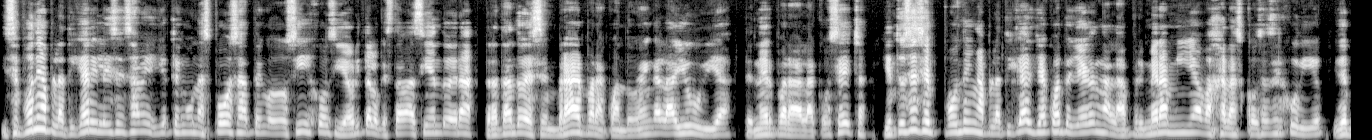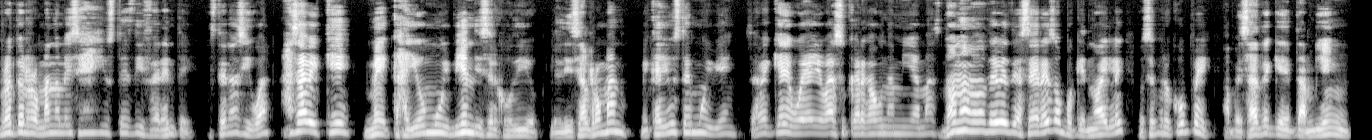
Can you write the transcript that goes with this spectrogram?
Y se pone a platicar y le dice, ¿sabe? Yo tengo una esposa, tengo dos hijos y ahorita lo que estaba haciendo era tratando de sembrar para cuando venga la lluvia, tener para la cosecha. Y entonces se ponen a platicar, ya cuando llegan a la primera milla baja las cosas el judío y de pronto el romano le dice, hey, usted es diferente usted no es igual. Ah, ¿sabe qué? Me cayó muy bien, dice el judío. Le dice al romano, me cayó usted muy bien. ¿Sabe qué? Voy a llevar su carga una mía más. No, no, no debes de hacer eso porque no hay ley. No se preocupe. A pesar de que también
